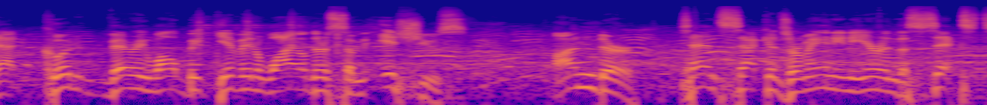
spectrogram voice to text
that could very well be giving Wilder some issues. Under 10 seconds remaining here in the sixth.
